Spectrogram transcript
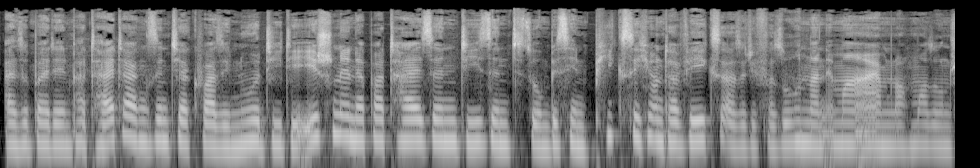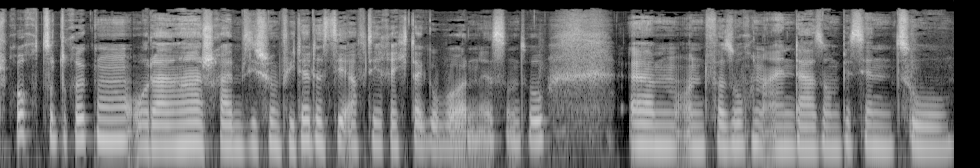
Also bei den Parteitagen sind ja quasi nur die, die eh schon in der Partei sind, die sind so ein bisschen pieksig unterwegs. Also die versuchen dann immer einem nochmal so einen Spruch zu drücken oder ah, schreiben sie schon wieder, dass die AfD rechter geworden ist und so. Ähm, und versuchen einen da so ein bisschen zu,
